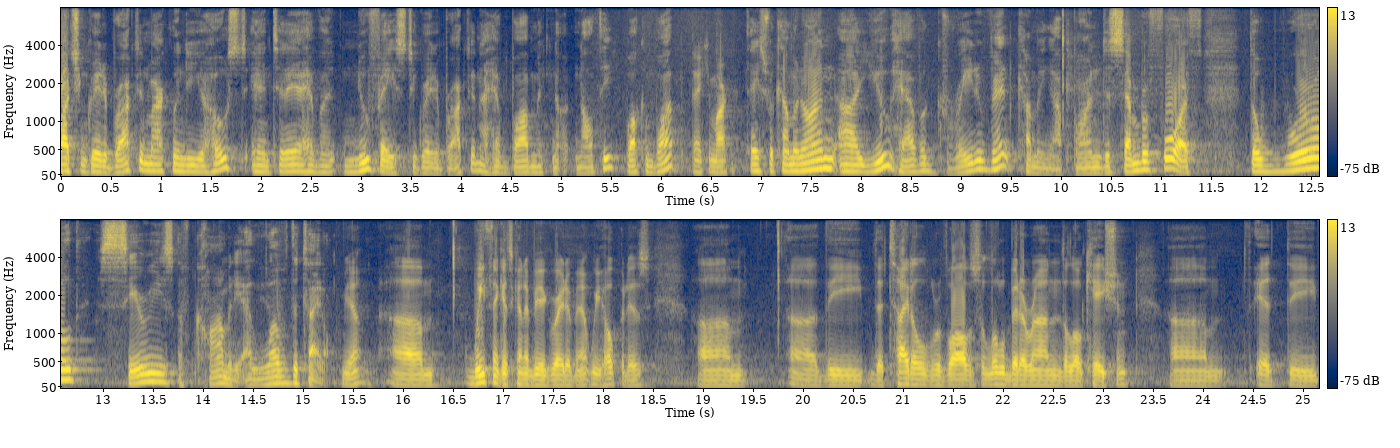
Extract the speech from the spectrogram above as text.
Watching Greater Brockton. Mark Linde, your host, and today I have a new face to Greater Brockton. I have Bob McNulty. Welcome, Bob. Thank you, Mark. Thanks for coming on. Uh, you have a great event coming up on December 4th, the World Series of Comedy. I love the title. Yeah, um, we think it's going to be a great event. We hope it is. Um, uh, the the title revolves a little bit around the location. Um, it, the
